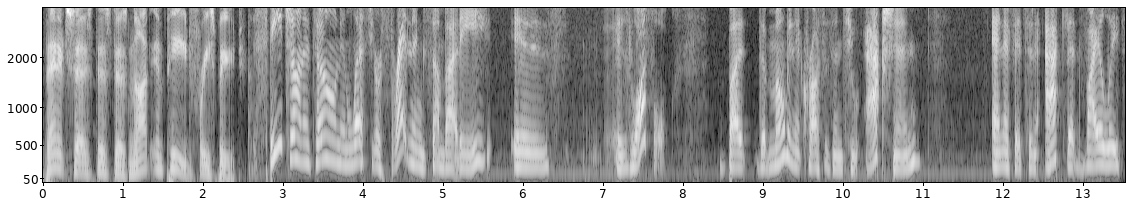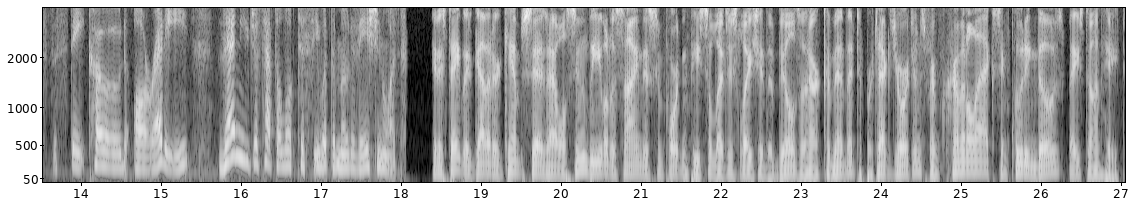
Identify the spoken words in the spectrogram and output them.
Panitch says this does not impede free speech. Speech on its own, unless you're threatening somebody, is is lawful. But the moment it crosses into action, and if it's an act that violates the state code already, then you just have to look to see what the motivation was. In a statement, Governor Kemp says, I will soon be able to sign this important piece of legislation that builds on our commitment to protect Georgians from criminal acts, including those based on hate.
